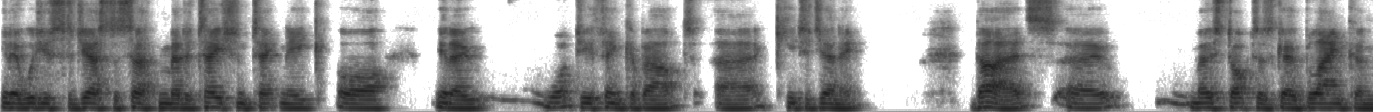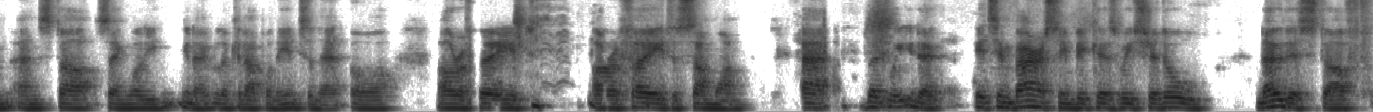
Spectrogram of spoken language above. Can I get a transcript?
you know, would you suggest a certain meditation technique, or you know, what do you think about uh, ketogenic diets? Uh, most doctors go blank and, and start saying, well, you, you know, look it up on the internet, or I'll refer you, I'll refer you to someone. Uh, but we, you know, it's embarrassing because we should all know this stuff.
